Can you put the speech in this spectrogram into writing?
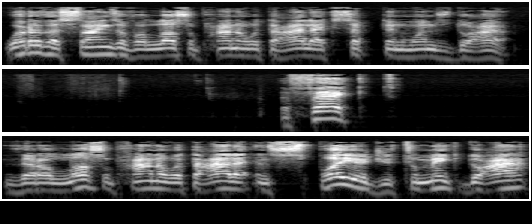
What are the signs of Allah subhanahu wa ta'ala accepting one's dua? The fact that Allah subhanahu wa ta'ala inspired you to make dua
